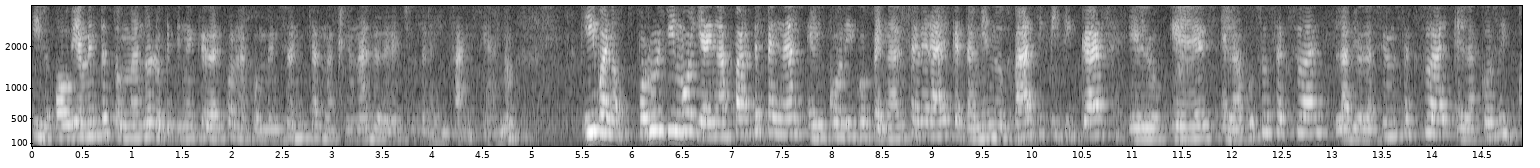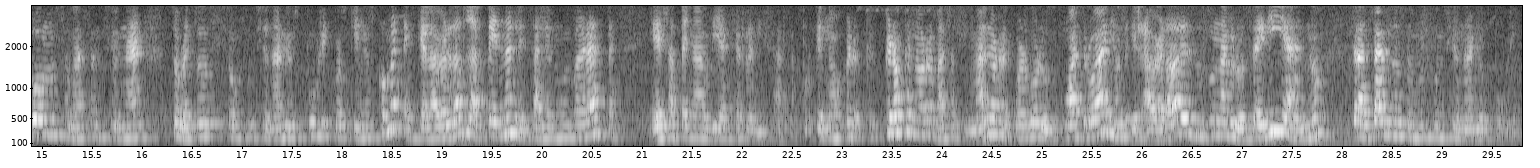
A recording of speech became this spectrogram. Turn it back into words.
y obviamente tomando lo que tiene que ver con la Convención Internacional de Derechos de la Infancia, ¿no? Y bueno, por último, ya en la parte penal, el Código Penal Federal, que también nos va a tipificar eh, lo que es el abuso sexual, la violación sexual, el acoso y cómo se va a sancionar, sobre todo si son funcionarios públicos quienes cometen, que la verdad la pena le sale muy barata. Esa pena habría que revisarla, porque no creo, creo que no rebasa, si mal no recuerdo, los cuatro años, y la verdad eso es una grosería, ¿no? Tratándose de un funcionario público.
